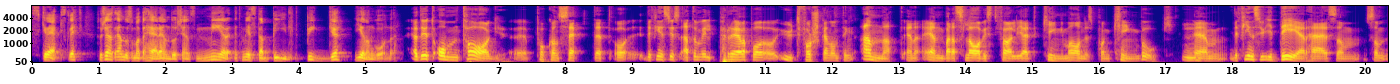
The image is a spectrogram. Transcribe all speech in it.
skräpskräck. Så känns det ändå som att det här ändå känns mer, ett mer stabilt bygge genomgående. Ja, det är ett omtag eh, på koncept konceptet. Och det finns just att de vill pröva på att utforska någonting annat än, än bara slaviskt följa ett King-manus på en King-bok. Mm. Det finns ju idéer här som, som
